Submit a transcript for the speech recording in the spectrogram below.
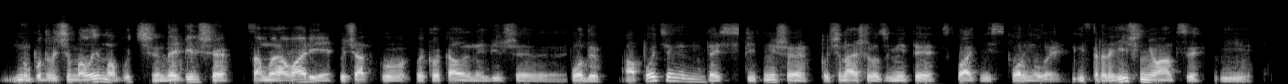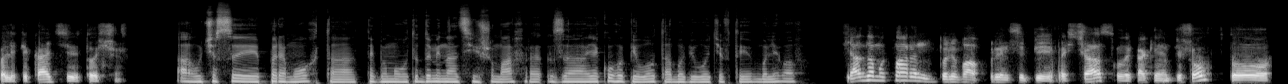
ну будучи малим, мабуть, найбільше саме аварії спочатку викликали найбільше подив. А потім десь пізніше починаєш розуміти складність формули і стратегічні нюанси, і кваліфікацію тощо. А у часи перемог та, так би мовити, домінації Шумахера, за якого пілота або пілотів ти вболівав? Я за Макларен болював, в принципі, весь час. Коли Какінен пішов, то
